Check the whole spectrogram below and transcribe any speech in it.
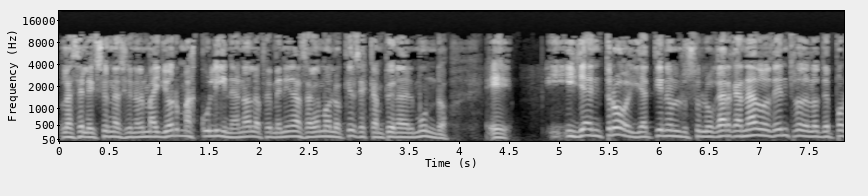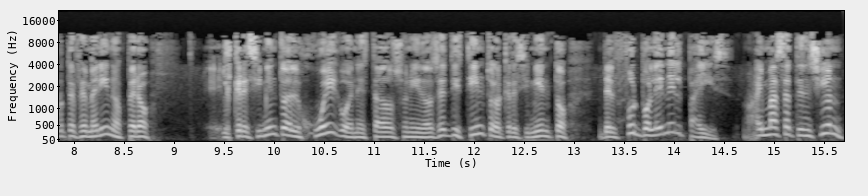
la selección nacional mayor masculina, ¿no? La femenina sabemos lo que es, es campeona del mundo. Eh, y, ya entró y ya tiene su lugar ganado dentro de los deportes femeninos, pero el crecimiento del juego en Estados Unidos es distinto al crecimiento del fútbol en el país. Hay más atención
